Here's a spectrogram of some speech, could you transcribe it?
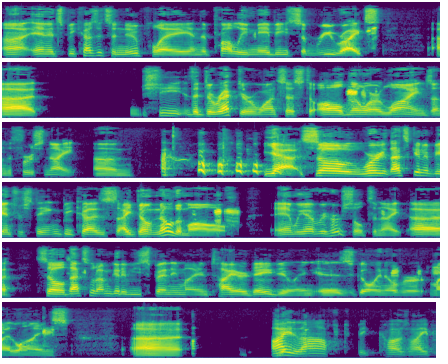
uh, and it's because it's a new play, and there probably maybe some rewrites. Uh, she, the director, wants us to all know our lines on the first night. Um, yeah, so we're that's going to be interesting because I don't know them all, and we have rehearsal tonight. Uh, so that's what I'm going to be spending my entire day doing is going over my lines. Uh, I laughed because I've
